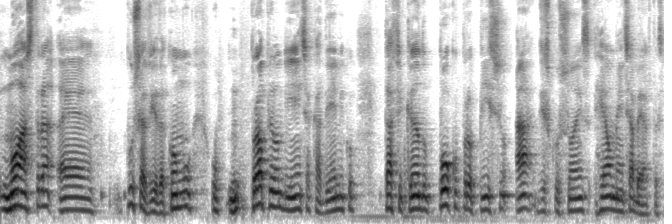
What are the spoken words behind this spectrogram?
mostra, é, puxa vida, como o próprio ambiente acadêmico está ficando pouco propício a discussões realmente abertas.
